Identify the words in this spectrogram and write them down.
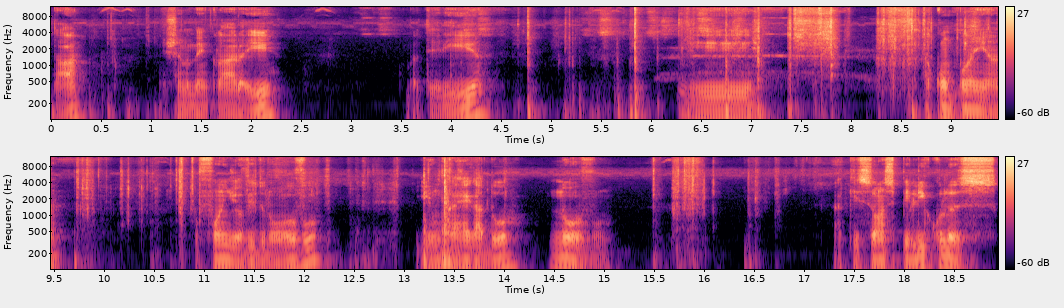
tá? Deixando bem claro aí Bateria E acompanha o fone de ouvido novo e um carregador novo. Aqui são as películas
